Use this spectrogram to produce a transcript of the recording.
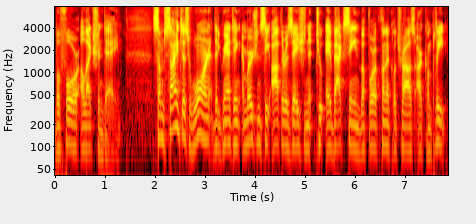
before Election Day. Some scientists warn that granting emergency authorization to a vaccine before clinical trials are complete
